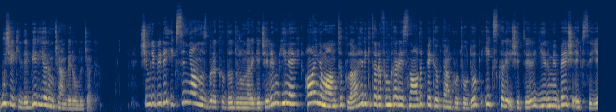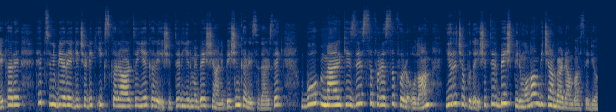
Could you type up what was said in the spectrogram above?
bu şekilde bir yarım çember olacak. Şimdi bir de x'in yalnız bırakıldığı durumlara geçelim. Yine aynı mantıkla her iki tarafın karesini aldık ve kökten kurtulduk. x kare eşittir 25 eksi y kare. Hepsini bir araya geçirdik. x kare artı y kare eşittir 25 yani 5'in karesi dersek. Bu merkezi sıfıra sıfır olan yarı çapı da eşittir 5 birim olan bir çemberden bahsediyor.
